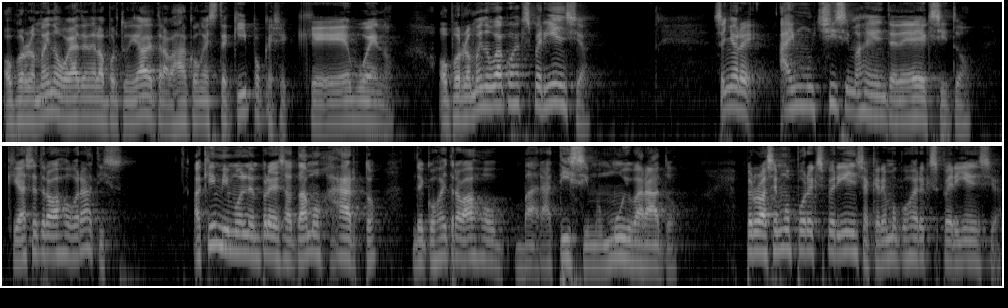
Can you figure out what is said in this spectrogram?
O por lo menos voy a tener la oportunidad de trabajar con este equipo que, que es bueno. O por lo menos voy a coger experiencia. Señores, hay muchísima gente de éxito que hace trabajo gratis. Aquí mismo en la empresa estamos hartos de coger trabajo baratísimo, muy barato. Pero lo hacemos por experiencia, queremos coger experiencia.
